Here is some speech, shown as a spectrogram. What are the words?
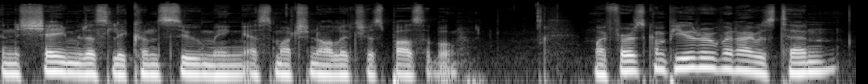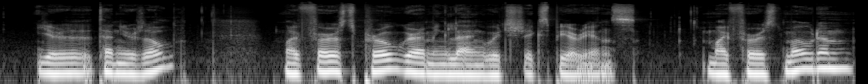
and shamelessly consuming as much knowledge as possible. My first computer when I was 10, year, 10 years old, my first programming language experience, my first modem,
